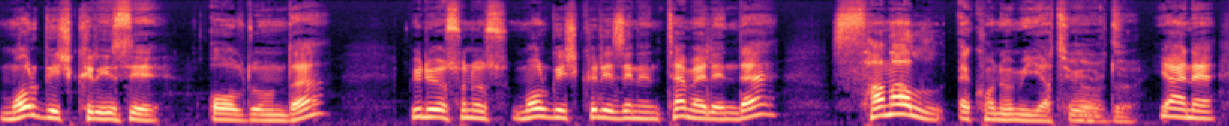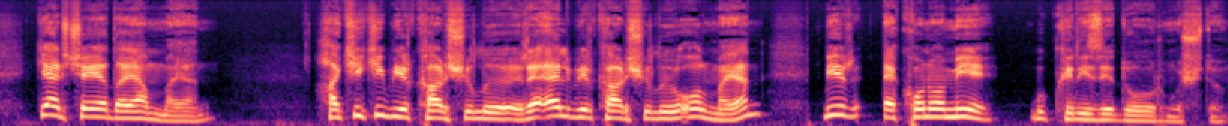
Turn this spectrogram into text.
mortgage krizi olduğunda biliyorsunuz mortgage krizinin temelinde sanal ekonomi yatıyordu. Evet. Yani gerçeğe dayanmayan, hakiki bir karşılığı, reel bir karşılığı olmayan bir ekonomi bu krizi doğurmuştu.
